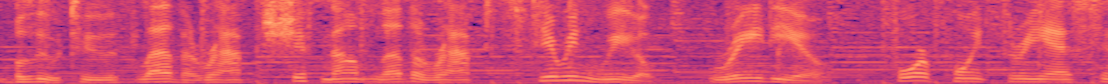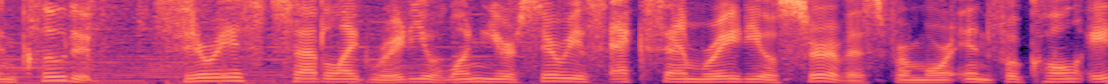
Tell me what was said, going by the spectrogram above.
Bluetooth leather wrapped shift knob leather wrapped steering wheel, radio, 4.3S included, Sirius satellite radio 1 year Sirius XM radio service. For more info call 8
